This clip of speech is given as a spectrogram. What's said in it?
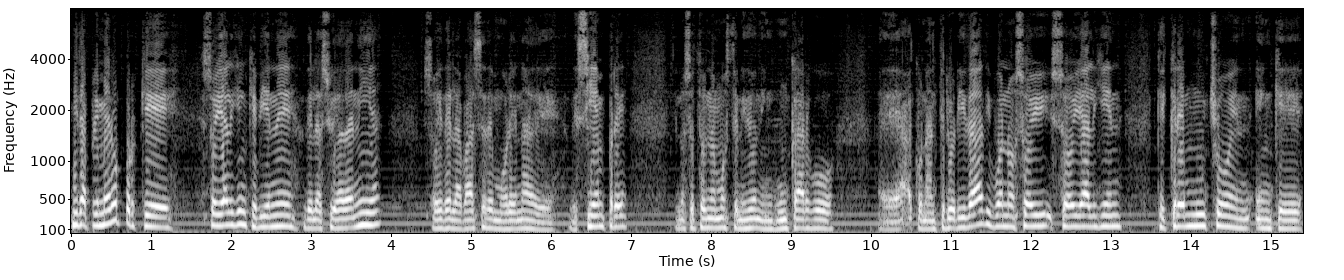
Mira, primero porque soy alguien que viene de la ciudadanía, soy de la base de Morena de, de siempre, nosotros no hemos tenido ningún cargo eh, con anterioridad y bueno, soy, soy alguien que cree mucho en, en que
